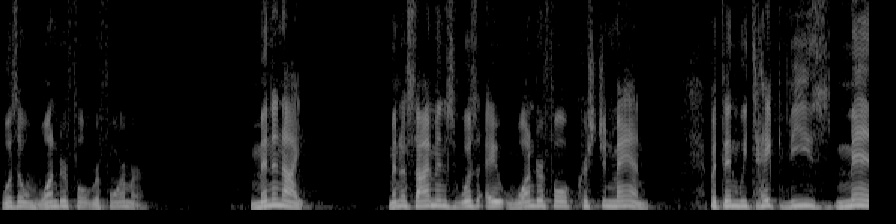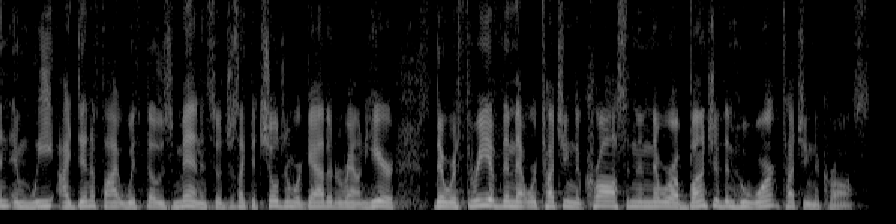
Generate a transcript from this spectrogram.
was a wonderful reformer. Mennonite. Menno Simons was a wonderful Christian man. But then we take these men and we identify with those men. And so, just like the children were gathered around here, there were three of them that were touching the cross, and then there were a bunch of them who weren't touching the cross.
